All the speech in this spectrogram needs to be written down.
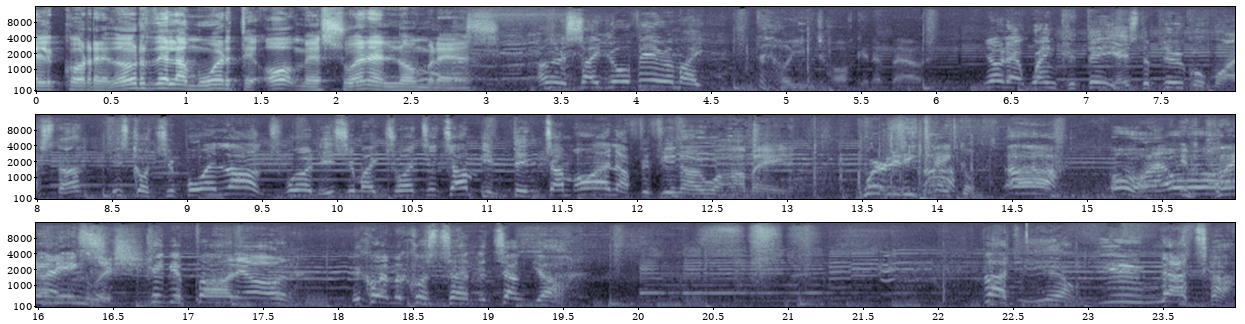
El corredor de la muerte. Oh, me suena el nombre. I'm gonna save your Vera, mate. What the hell are you talking about? You know that wanker Diaz, the bugle master? He's got your boy Lance. Word is your mate tried to jump him. Didn't jump high enough, if you know what I mean. Where did he take him? Ah! All right, all In right, plain. English. Keep your party on. They got him across town to the junkyard. Bloody hell, you nutter!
